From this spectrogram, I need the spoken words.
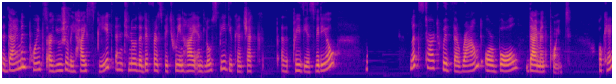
The diamond points are usually high speed and to know the difference between high and low speed you can check the previous video. Let's start with the round or ball diamond point. Okay,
